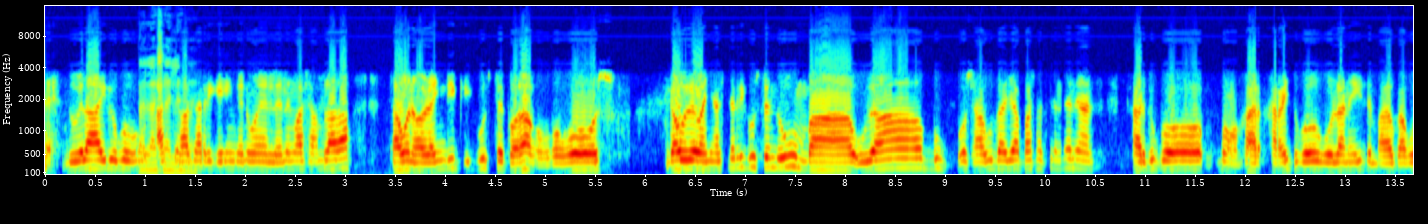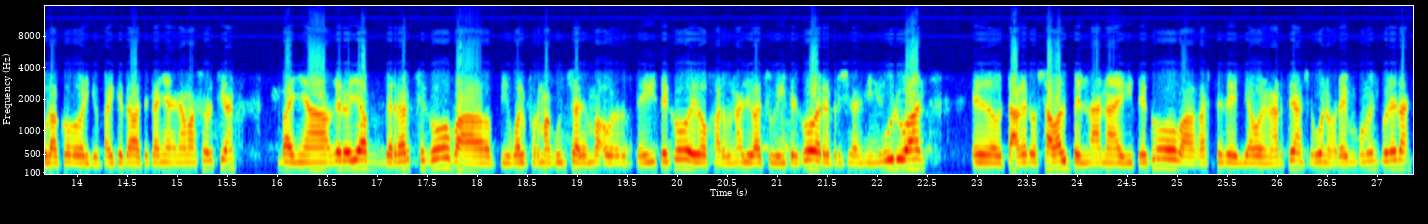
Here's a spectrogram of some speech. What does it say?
duela hiru Ba, lasai, aste lasai. bakarrik egin genuen lehenengo asamblada, eta bueno, oraindik ikusteko dago, gogoz gaude, baina zer ikusten dugun, ba, uda, bu, oza, uda ja pasatzen denean, hartuko, bueno, jar, jarraituko dugu lan egiten, badaukagulako hori epaiketa bat ekainaren amazortzian, baina gero ja berrartzeko, ba, igual formakuntzaren ba, egiteko, edo jardunaldi batzuk egiteko, errepresioaren inguruan, edo eta gero zabalpen lana egiteko, ba, gazte gehiagoren artean, ze, bueno, orain momentu honetan,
